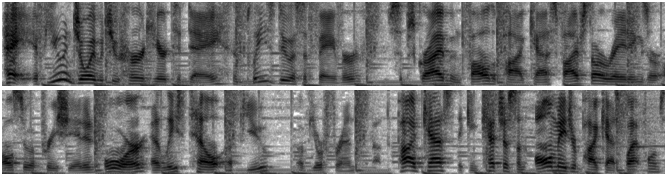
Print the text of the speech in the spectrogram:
Hey, if you enjoyed what you heard here today, then please do us a favor subscribe and follow the podcast. Five star ratings are also appreciated, or at least tell a few of your friends about the podcast. They can catch us on all major podcast platforms.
